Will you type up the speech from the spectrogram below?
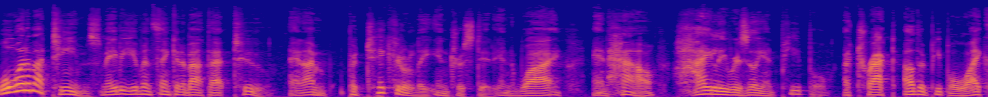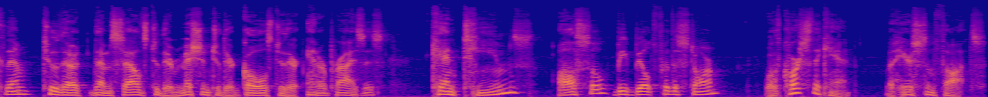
Well, what about teams? Maybe you've been thinking about that too. And I'm particularly interested in why and how highly resilient people attract other people like them to their, themselves, to their mission, to their goals, to their enterprises. Can teams also be built for the storm? Well, of course they can. But here's some thoughts.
